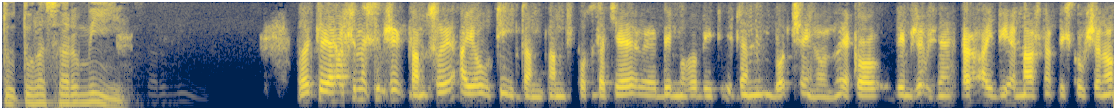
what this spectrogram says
tu, tuhle sféru míjí. Já si myslím, že tam, co je IoT, tam, tam v podstatě eh, by mohl být i ten blockchain. No, jako vím, že už ne, IBM má snad vyzkoušeno,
